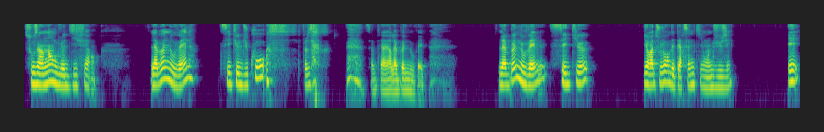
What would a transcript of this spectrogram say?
sous un angle différent. La bonne nouvelle, c'est que du coup, ça me fait rire la bonne nouvelle. La bonne nouvelle, c'est que il y aura toujours des personnes qui vont le juger et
